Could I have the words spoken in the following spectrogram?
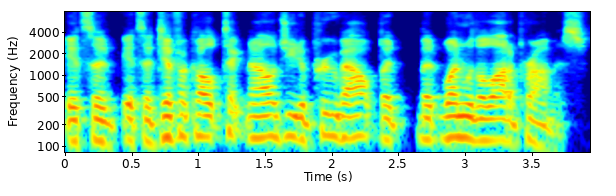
It's a it's a difficult technology to prove out, but but one with a lot of promise.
